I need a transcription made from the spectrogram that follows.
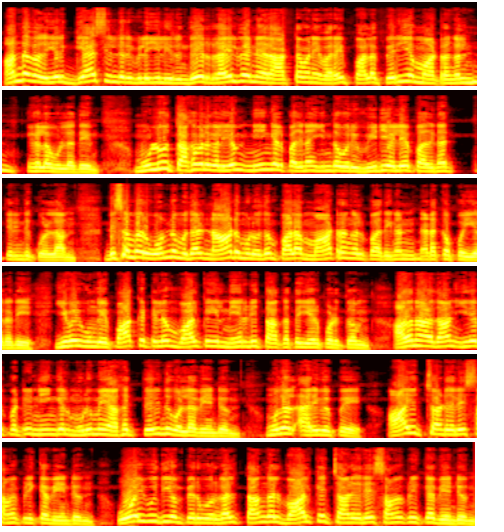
அந்த வகையில் கேஸ் சிலிண்டர் விலையில் இருந்து ரயில்வே நேர அட்டவணை வரை பல பெரிய மாற்றங்கள் நிகழ உள்ளது. முழு தகவல்களையும் நீங்கள் பார்த்தீங்கன்னா இந்த ஒரு வீடியோலேயே பார்த்தீங்கன்னா தெரிந்து கொள்ளலாம் டிசம்பர் ஒன்று முதல் நாடு முழுவதும் பல மாற்றங்கள் பார்த்தீங்கன்னா நடக்க போகிறது. இவை உங்கள் பாக்கெட்டிலும் வாழ்க்கையில் நேரடி தாக்கத்தை ஏற்படுத்தும். அதனால்தான் இதை பற்றி நீங்கள் முழுமையாக தெரிந்து கொள்ள வேண்டும். முதல் அறிவிப்பு ஆயுட் சான்றிதழை சமர்ப்பிக்க வேண்டும். ஓய்வூதியம் பெறுவோர்கள் தங்கள் வாழ்க்கை சான்றிதழை சமர்ப்பிக்க வேண்டும்.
